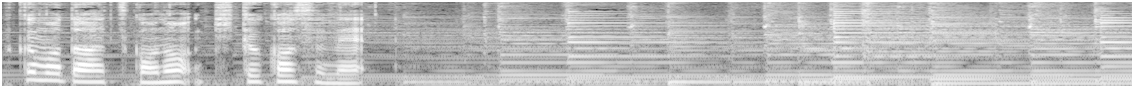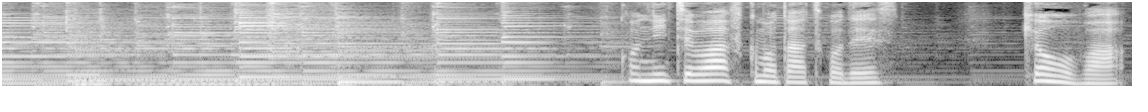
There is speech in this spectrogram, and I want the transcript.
福本敦子の聞くコスメこんにちは福本敦子です今日は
